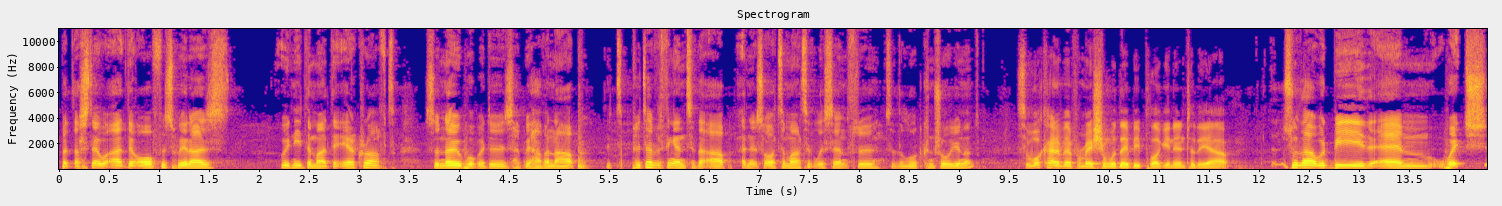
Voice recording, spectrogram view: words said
But they're still at the office, whereas we need them at the aircraft. So now what we do is we have an app. It's put everything into the app, and it's automatically sent through to the load control unit. So, what kind of information would they be plugging into the app? So that would be um, which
